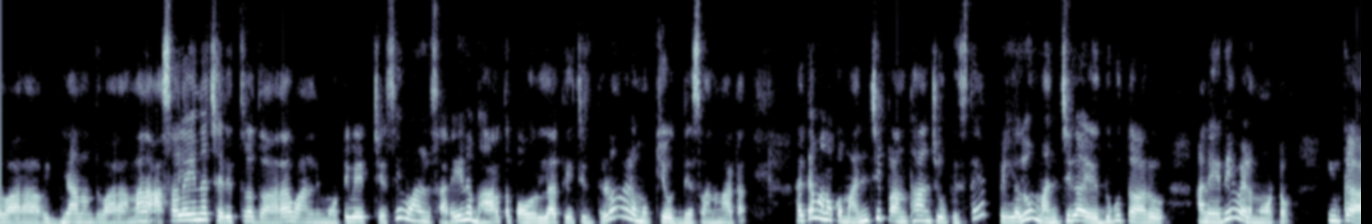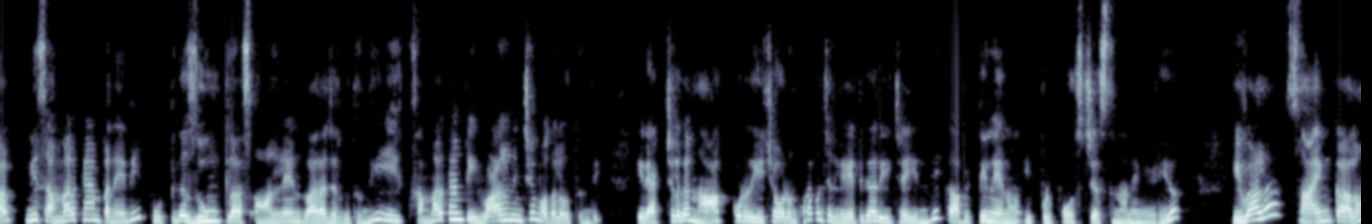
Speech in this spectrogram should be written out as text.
ద్వారా విజ్ఞానం ద్వారా మన అసలైన చరిత్ర ద్వారా వాళ్ళని మోటివేట్ చేసి వాళ్ళని సరైన భారత పౌరుల్లా తీర్చిదిద్దడం వీళ్ళ ముఖ్య ఉద్దేశం అనమాట అయితే మనం ఒక మంచి పంథాన్ని చూపిస్తే పిల్లలు మంచిగా ఎదుగుతారు అనేది వీళ్ళ మోటో. ఇంకా ఈ సమ్మర్ క్యాంప్ అనేది పూర్తిగా జూమ్ క్లాస్ ఆన్లైన్ ద్వారా జరుగుతుంది. ఈ సమ్మర్ క్యాంప్ ఇవాళ నుంచే మొదలవుతుంది. ఇది యాక్చువల్గా నాకు కూడా రీచ్ అవ్వడం కూడా కొంచెం లేట్గా రీచ్ అయ్యింది. కాబట్టి నేను ఇప్పుడు పోస్ట్ చేస్తున్నాను ఈ వీడియో ఇవాళ సాయంకాలం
